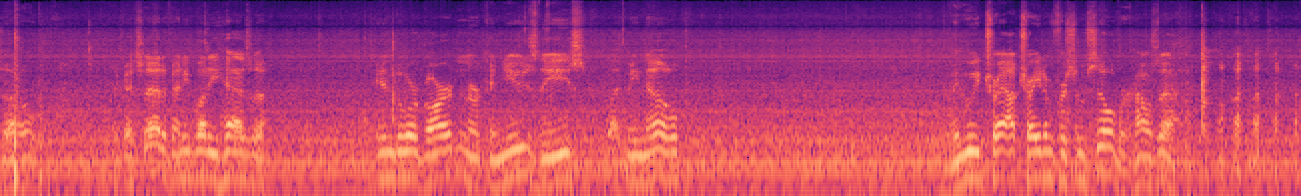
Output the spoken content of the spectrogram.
So, like I said, if anybody has a indoor garden or can use these, let me know. Maybe we try, I'll trade them for some silver. How's that?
